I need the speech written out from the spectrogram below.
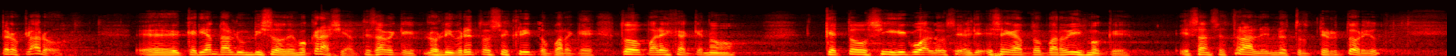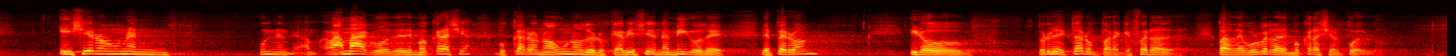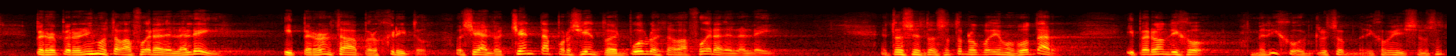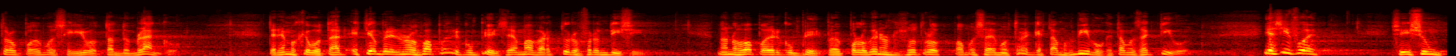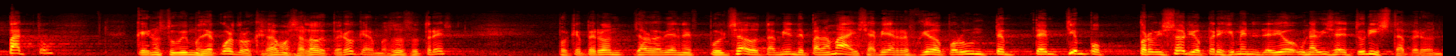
Pero claro, eh, querían darle un viso de democracia. Usted sabe que los libretos escritos para que todo parezca que no, que todo sigue igual, o sea, ese gatopardismo que es ancestral en nuestro territorio, hicieron un, amago de democracia, buscaron a uno de los que había sido un amigo de, de Perón y lo proyectaron para que fuera, para devolver la democracia al pueblo. Pero el peronismo estaba fuera de la ley y Perón estaba proscrito. O sea, el 80% del pueblo estaba fuera de la ley. Entonces nosotros no podíamos votar. Y Perón dijo, me dijo, incluso me dijo, nosotros podemos seguir votando en blanco. Tenemos que votar. Este hombre no nos va a poder cumplir, se llama Arturo Frondizi. No nos va a poder cumplir, pero por lo menos nosotros vamos a demostrar que estamos vivos, que estamos activos. Y así fue. Se hizo un pacto que no estuvimos de acuerdo, los que estábamos al lado de Perón, que éramos dos o tres, porque Perón ya lo habían expulsado también de Panamá y se había refugiado por un tiempo provisorio, Pérez Jiménez le dio una visa de turista, pero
